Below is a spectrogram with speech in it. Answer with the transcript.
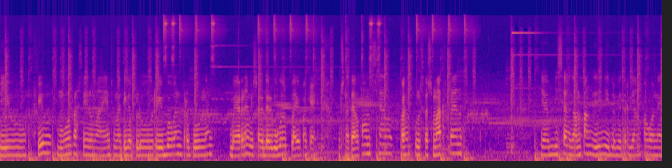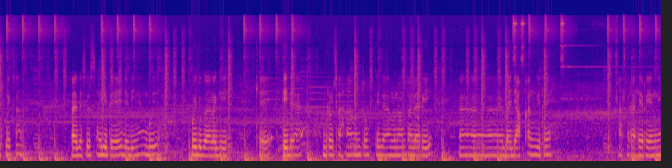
view view murah sih lumayan. Cuma 30 ribu kan per bulan. Bayarnya bisa dari Google Play pakai pulsa Telkomsel pulsa smartphone. Ya bisa gampang. Jadi lebih terjangkau kalau Netflix kan. Rada susah gitu ya jadinya. Gue gue juga lagi kayak tidak berusaha untuk tidak menonton dari uh, bajakan gitu ya. Akhir-akhir ini.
